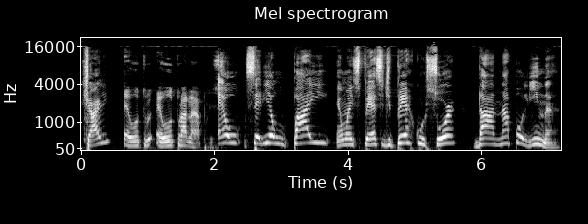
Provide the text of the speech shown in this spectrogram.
Charlie, é outro, é outro Anápolis. É o, seria um pai, é uma espécie de precursor da Anapolina.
